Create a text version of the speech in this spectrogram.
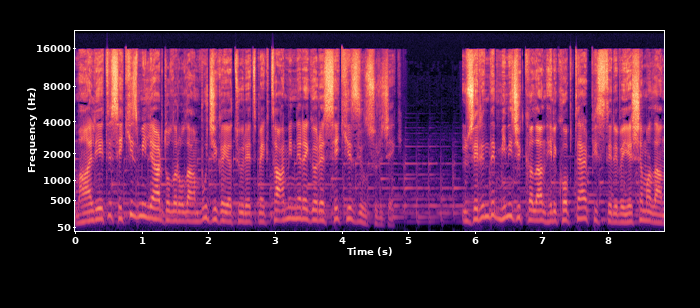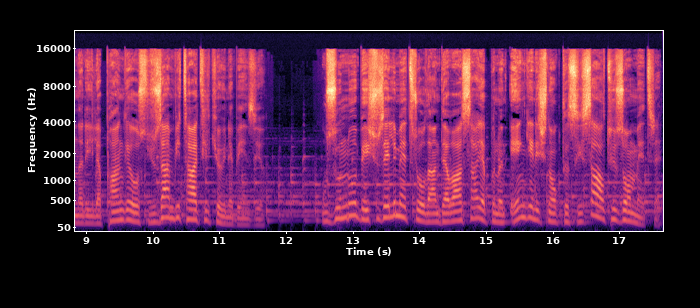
Maliyeti 8 milyar dolar olan bu gigayatı üretmek tahminlere göre 8 yıl sürecek. Üzerinde minicik kalan helikopter pistleri ve yaşam alanlarıyla Pangeos yüzen bir tatil köyüne benziyor. Uzunluğu 550 metre olan devasa yapının en geniş noktası ise 610 metre.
